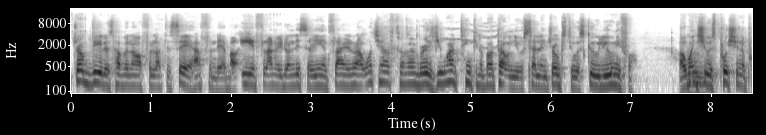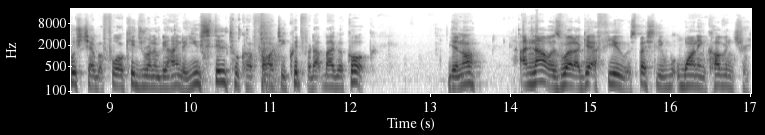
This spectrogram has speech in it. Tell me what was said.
drug dealers have an awful lot to say, haven't they, about Ian Flannery done this or Ian Flannery done that. What you have to remember is you weren't thinking about that when you were selling drugs to a school uniform. Or when she hmm. was pushing a pushchair with four kids running behind her, you still took her 40 quid for that bag of coke. You know? And now as well, I get a few, especially one in Coventry.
